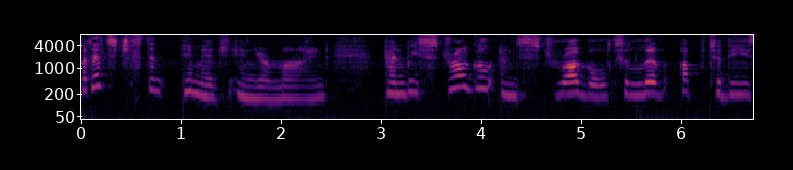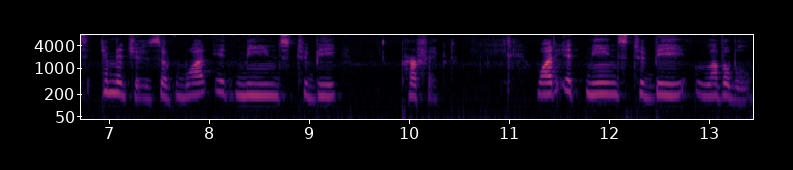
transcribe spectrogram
But that's just an image in your mind. And we struggle and struggle to live up to these images of what it means to be perfect, what it means to be lovable,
